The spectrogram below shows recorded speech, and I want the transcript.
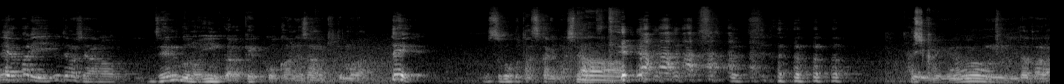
でやっぱり言ってましたよ。あの全部の院から結構患者さん来てもらってすごく助かりました 確かにな、うん、だから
